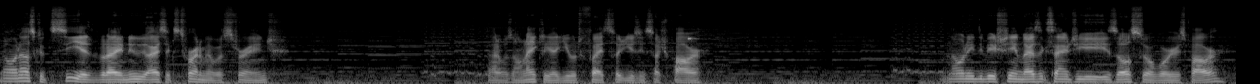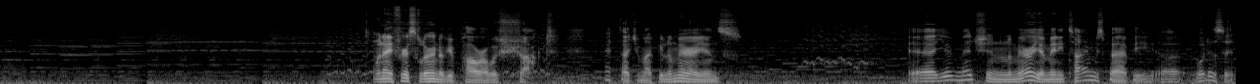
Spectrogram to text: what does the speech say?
No one else could see it, but I knew Isaac's tournament was strange. Thought it was unlikely that you would fight so using such power. No need to be ashamed, Isaac's energy is also a warrior's power. When I first learned of your power, I was shocked. I thought you might be Lemurians. Yeah, you've mentioned Lemuria many times, Babi. Uh, what is it?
